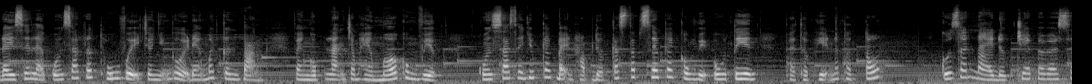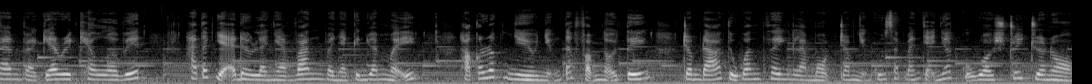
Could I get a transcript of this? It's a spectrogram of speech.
Đây sẽ là cuốn sách rất thú vị cho những người đang mất cân bằng và ngục lạnh trong hàng mớ công việc. Cuốn sách sẽ giúp các bạn học được cách sắp xếp các công việc ưu tiên và thực hiện nó thật tốt. Cuốn sách này được Jay Babasan và Gary Keller viết. Hai tác giả đều là nhà văn và nhà kinh doanh Mỹ. Họ có rất nhiều những tác phẩm nổi tiếng, trong đó The One Thing là một trong những cuốn sách bán chạy nhất của Wall Street Journal.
